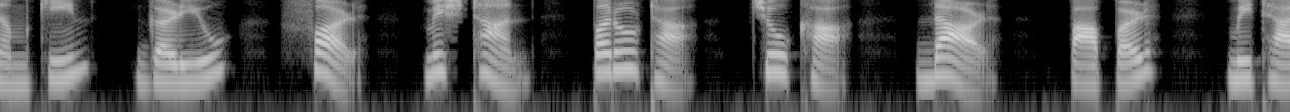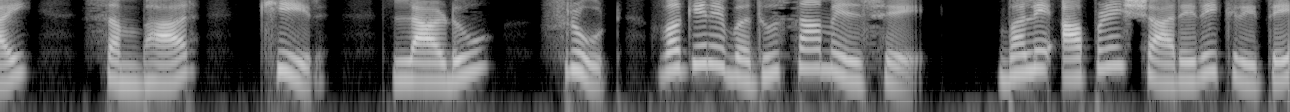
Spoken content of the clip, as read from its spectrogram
નમકીન, ગળ્યું, ફળ, મિષ્ઠાન, પરોઠા, ચોખા, દાળ, પાપડ, મીઠાઈ, સંભાર, ખીર, લાડુ, ફ્રૂટ વગેરે બધું સામેલ છે. ભલે આપણે શારીરિક રીતે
